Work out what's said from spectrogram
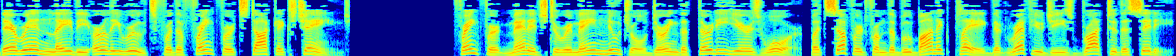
Therein lay the early roots for the Frankfurt Stock Exchange. Frankfurt managed to remain neutral during the Thirty Years' War, but suffered from the bubonic plague that refugees brought to the city.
